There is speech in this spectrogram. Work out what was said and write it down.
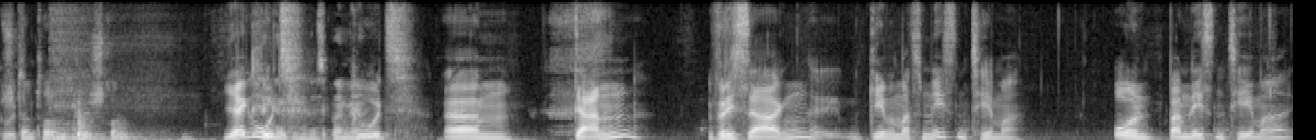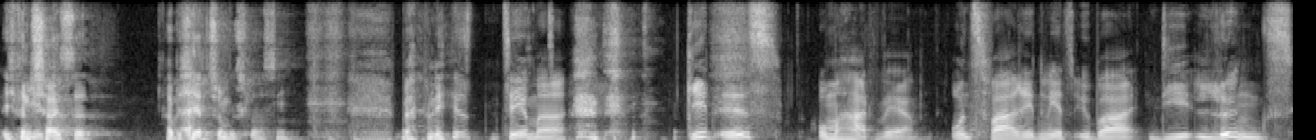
gut. Stand da im Kühlschrank. Ja, gut. Gut. Ähm, dann würde ich sagen, gehen wir mal zum nächsten Thema. Und beim nächsten Thema. Ich finde scheiße. Habe ich jetzt schon beschlossen. beim nächsten Thema geht es um Hardware. Und zwar reden wir jetzt über die Lynx.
